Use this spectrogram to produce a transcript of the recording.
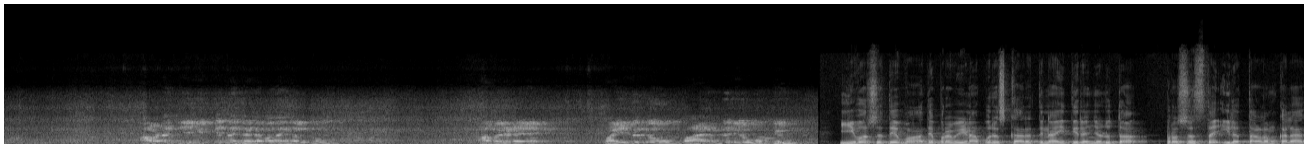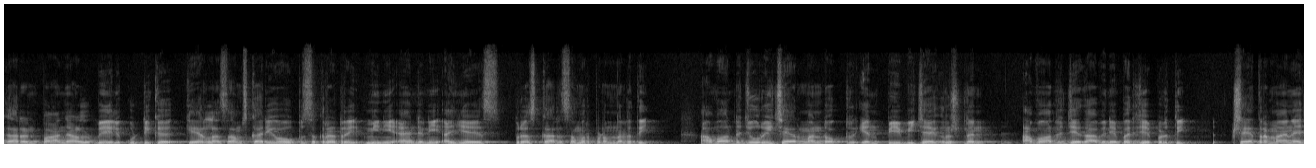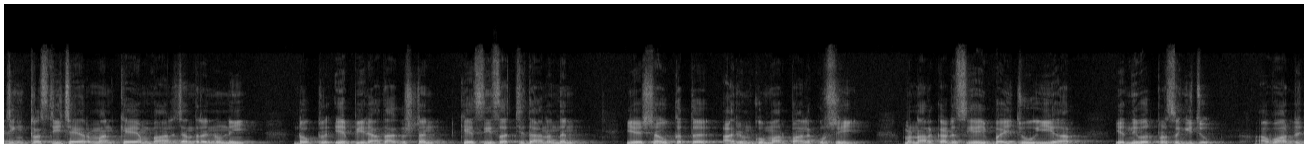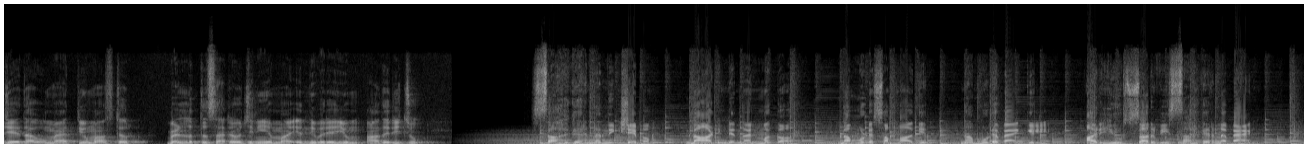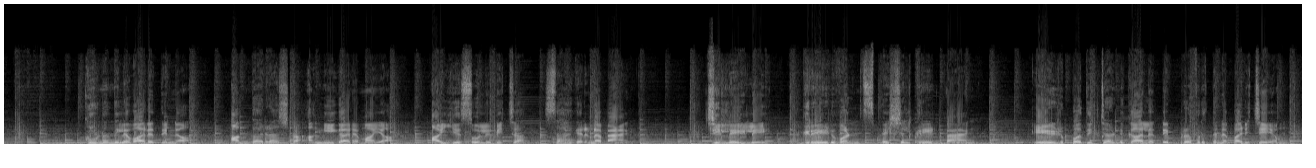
അവിടെ ജീവിക്കുന്ന ജനപദങ്ങൾക്കും അവരുടെ പൈതൃകവും പാരമ്പര്യവും ഒക്കെ ഉണ്ട്. ഈ വർഷത്തെ വാദ്യപ്രവീണ പുരസ്കാരത്തിനായി തിരഞ്ഞെടുത്ത പ്രശസ്ത ഇലത്താളം കലാകാരൻ പാഞ്ഞാൾ വേലുക്കുട്ടിക്ക് കേരള സാംസ്കാരിക വകുപ്പ് secretary Mini Antony I A S പുരസ്കാര സമർപ്പണം നടത്തി. Award jury chairman doctor N P Vijayakrishnan award ജേതാവിനെ പരിചയപ്പെടുത്തി. ക്ഷേത്ര managing trustee chairman K M Balachandran Unni doctor A P Radhakrishnan K C Sachidanandan A Shoukath Arunkumar Palakkurissi Mannarkkad C I Baiju E R എന്നിവർ പ്രസംഗിച്ചു. Award ജേതാവ് Mathew master വെള്ളത്ത് Sarojiniamma എന്നിവരെയും ആദരിച്ചു. സഹകരണ നിക്ഷേപം നാടിന്റെ നന്മക്ക് നമ്മുടെ സമ്പാദ്യം നമ്മുടെ ബാങ്കിൽ അരിയൂർ സർവീസ് സഹകരണ ബാങ്ക്. ഗുണനിലവാരത്തിന് അന്താരാഷ്ട്ര അംഗീകാരമായ ഐ എസ് ഒ ലഭിച്ച സഹകരണ ബാങ്ക്. ജില്ലയിലെ grade one special grade bank. ഏഴ് പതിറ്റാണ്ട് കാലത്തെ പ്രവർത്തന പരിചയം.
